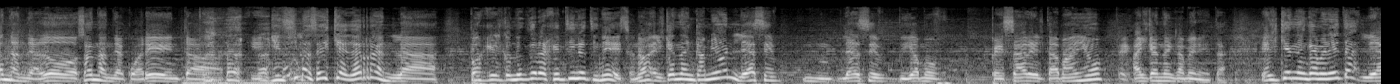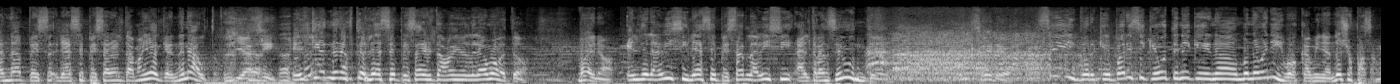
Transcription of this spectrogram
Andan de a dos, andan de a 40. Y, y encima, ¿sabés que agarran la.? Porque el conductor argentino tiene eso, ¿no? El que anda en camión le hace, mm, le hace digamos, pesar el tamaño al que anda en camioneta. El que anda en camioneta le, anda pesa- le hace pesar el tamaño al que anda en auto. Y así. El que anda en auto le hace pesar el tamaño al de la moto. Bueno, el de la bici le hace pesar la bici al transeúnte. ¿En serio? Sí, porque parece que vos tenés que. No, no venís vos caminando, ellos pasan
